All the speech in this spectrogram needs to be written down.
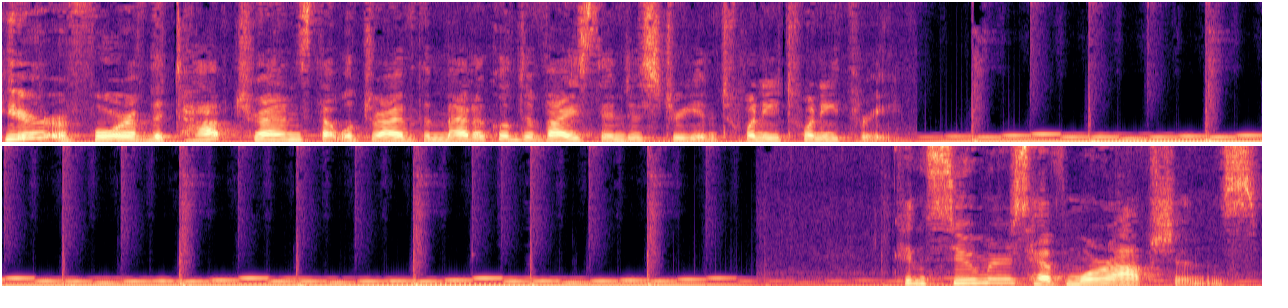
Here are four of the top trends that will drive the medical device industry in 2023. Consumers have more options.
